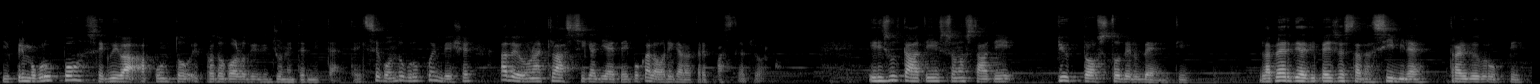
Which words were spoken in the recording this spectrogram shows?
Il primo gruppo seguiva appunto il protocollo di digiuno intermittente, il secondo gruppo invece aveva una classica dieta ipocalorica da tre pasti al giorno. I risultati sono stati piuttosto deludenti. La perdita di peso è stata simile tra i due gruppi,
